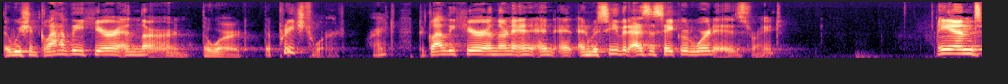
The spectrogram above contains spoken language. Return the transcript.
That we should gladly hear and learn the word, the preached word right? To gladly hear and learn and, and, and receive it as the sacred word is, right? And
